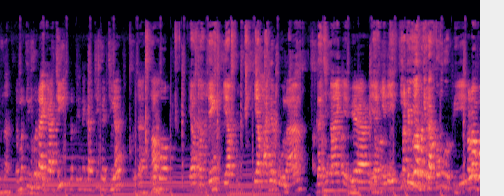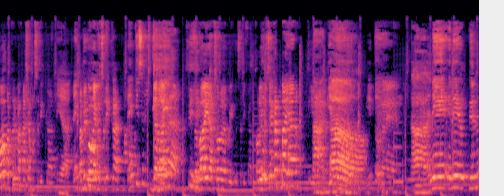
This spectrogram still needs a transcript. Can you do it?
Benar. Yang penting gue naik gaji, ngerti naik gaji gajian, udah ya. mabok. yang penting tiap tiap akhir bulan gaji naik ya? Iya, ya itu. ini itu Tapi gua kita tunggu pi Kalau gue berterima kasih sama serikat. iya Tapi gue nggak ikut serikat. thank you serikat Gak bayar. Udah bayar soalnya gue ikut serikat. Kalau ikut serikat bayar. nah gitu Ah. gitu men Nah, ini ini ini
